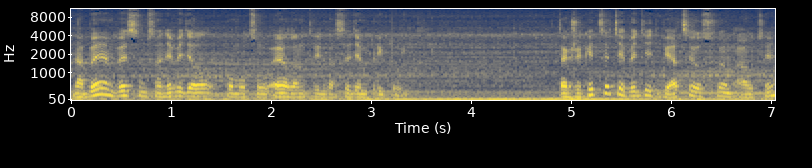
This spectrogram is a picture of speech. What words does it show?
Na BMW som sa nevedel pomocou ELM327 pripojiť. Takže keď chcete vedieť viacej o svojom aute,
